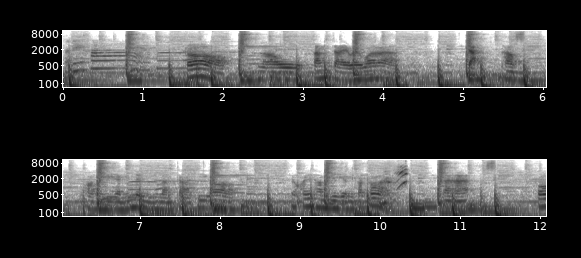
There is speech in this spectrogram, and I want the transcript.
สวัสดีค่ะ ก็เราตั้งใจไว้ว่าจะทำความดีกันนิดนึงหลังจากที่ก็ ไม่ค่อยได้ทำดีกันสักเท่าไหร่นะฮะก็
